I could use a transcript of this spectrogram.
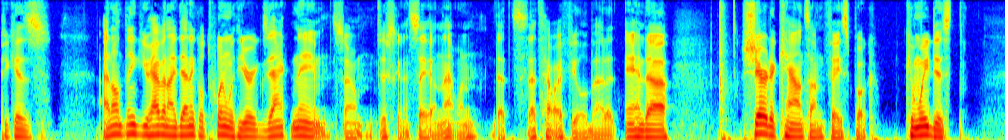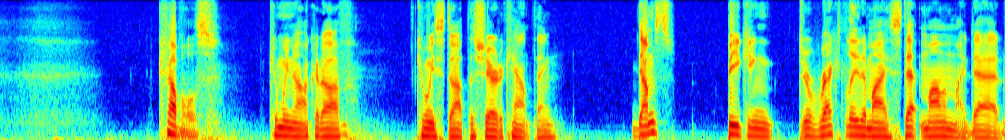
because I don't think you have an identical twin with your exact name. So I'm just gonna say on that one, that's that's how I feel about it. And uh, shared accounts on Facebook. Can we just couples? Can we knock it off? Can we stop the shared account thing? I'm speaking directly to my stepmom and my dad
